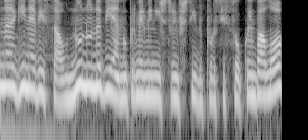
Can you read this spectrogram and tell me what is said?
na Guiné-Bissau, Nuno Nabiam, o primeiro-ministro investido por Sissoko Embaló,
